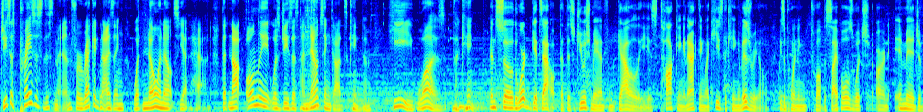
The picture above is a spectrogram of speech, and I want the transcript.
Jesus praises this man for recognizing what no one else yet had that not only was Jesus announcing God's kingdom, he was the king. And so the word gets out that this Jewish man from Galilee is talking and acting like he's the king of Israel. He's appointing 12 disciples, which are an image of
